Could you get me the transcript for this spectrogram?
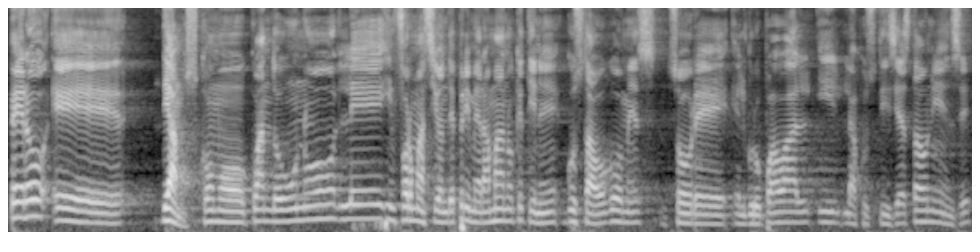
pero, eh, digamos, como cuando uno lee información de primera mano que tiene Gustavo Gómez sobre el Grupo Aval y la justicia estadounidense,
